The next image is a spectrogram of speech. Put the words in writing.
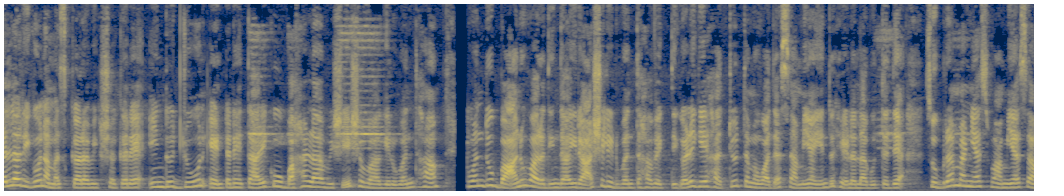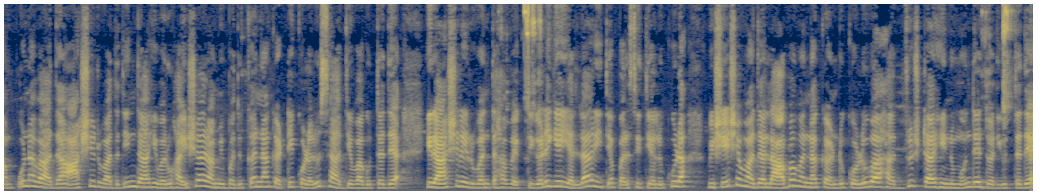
ಎಲ್ಲರಿಗೂ ನಮಸ್ಕಾರ ವೀಕ್ಷಕರೇ. ಇಂದು ಜೂನ್ ಎಂಟನೇ ತಾರೀಕು ಬಹಳ ವಿಶೇಷವಾಗಿರುವಂತಹ ಒಂದು ಭಾನುವಾರದಿಂದ ಈ ರಾಶಿಯಲ್ಲಿರುವಂತಹ ವ್ಯಕ್ತಿಗಳಿಗೆ ಅತ್ಯುತ್ತಮವಾದ ಸಮಯ ಎಂದು ಹೇಳಲಾಗುತ್ತದೆ. ಸುಬ್ರಹ್ಮಣ್ಯ ಸ್ವಾಮಿಯ ಸಂಪೂರ್ಣವಾದ ಆಶೀರ್ವಾದದಿಂದ ಇವರು ಐಷಾರಾಮಿ ಬದುಕನ್ನು ಕಟ್ಟಿಕೊಳ್ಳಲು ಸಾಧ್ಯವಾಗುತ್ತದೆ. ಈ ರಾಶಿಯಲ್ಲಿರುವಂತಹ ವ್ಯಕ್ತಿಗಳಿಗೆ ಎಲ್ಲ ರೀತಿಯ ಪರಿಸ್ಥಿತಿಯಲ್ಲೂ ಕೂಡ ವಿಶೇಷವಾದ ಲಾಭವನ್ನು ಕಂಡುಕೊಳ್ಳುವ ಅದೃಷ್ಟ ಇನ್ನು ಮುಂದೆ ದೊರೆಯುತ್ತದೆ.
